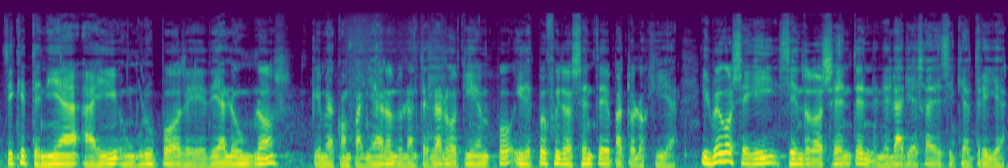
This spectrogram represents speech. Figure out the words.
Así que tenía ahí un grupo de, de alumnos que me acompañaron durante largo tiempo y después fui docente de patología. Y luego seguí siendo docente en, en el área ya de psiquiatría.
